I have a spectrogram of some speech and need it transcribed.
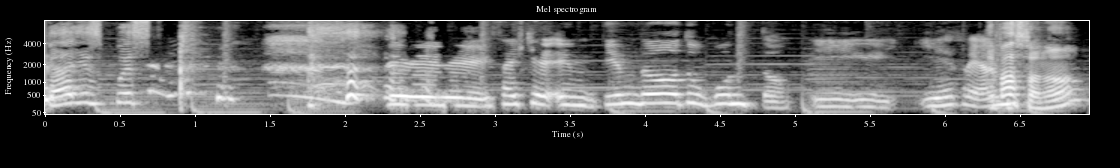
calles, pues. Eh, Sabes que entiendo tu punto y, y es real. ¿Qué paso, no?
